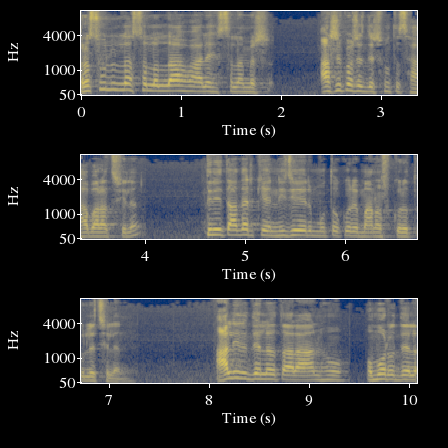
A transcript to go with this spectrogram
রসুল্লাহ সাল্লাহ আলহিসাল্লামের আশেপাশে যে সমস্ত সাহাবারা ছিলেন, তিনি তাদেরকে নিজের মতো করে মানুষ করে তুলেছিলেন। আলীর দেল তালা আনহু, ওমর দেল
